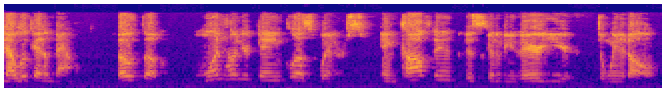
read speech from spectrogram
Now look at them now, both of them, 100 game plus winners, and confident that this is going to be their year to win it all.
